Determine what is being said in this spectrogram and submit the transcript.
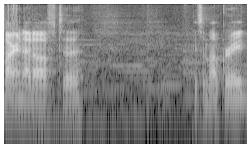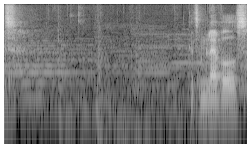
Firing that off to get some upgrades. Get some levels.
